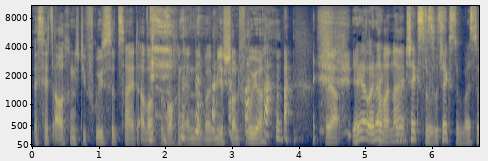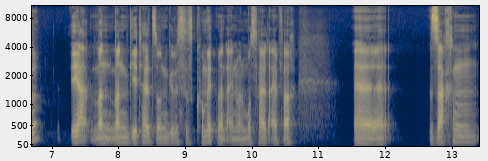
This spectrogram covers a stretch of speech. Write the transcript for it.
Ist jetzt auch nicht die früheste Zeit, aber Wochenende bei mir schon früher. ja. ja, ja, aber nein, aber nein checkst du, checkst du, weißt du? Ja, man, man geht halt so ein gewisses Commitment ein. Man muss halt einfach äh, Sachen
